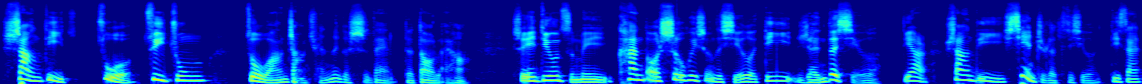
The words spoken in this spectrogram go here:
上帝做最终做王掌权那个时代的到来哈。所以弟兄姊妹看到社会上的邪恶，第一人的邪恶，第二上帝限制了这邪恶，第三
